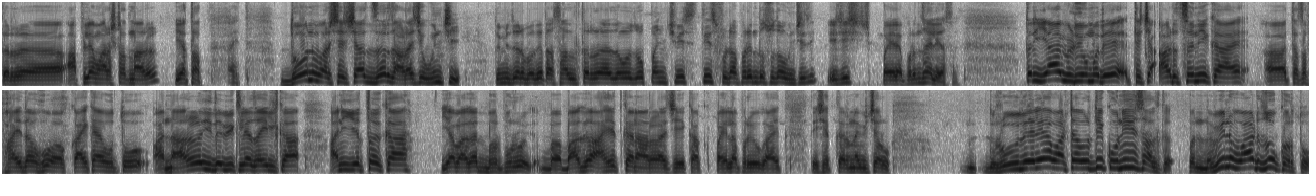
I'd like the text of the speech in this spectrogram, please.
तर आपल्या महाराष्ट्रात नारळ येतात. आहेत. दोन वर्षाच्या जर झाडाची उंची तुम्ही जर बघत असाल तर जवळजवळ पंचवीस तीस फुटापर्यंत सुद्धा उंची याची पहिल्यापर्यंत झाली असेल. तर या व्हिडिओमध्ये त्याच्या अडचणी काय त्याचा फायदा हो काय काय होतो नारळ इथं विकल्या जाईल का आणि येतं का? या भागात भरपूर बागं आहेत का नारळाचे का पहिला प्रयोग आहेत ते शेतकऱ्यांना विचारू. रुळलेल्या वाटावरती कोणीही चालतं पण नवीन वाट जो करतो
